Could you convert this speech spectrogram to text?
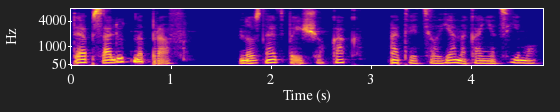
Ты абсолютно прав. Но знать бы еще как, ответил я, наконец, ему.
